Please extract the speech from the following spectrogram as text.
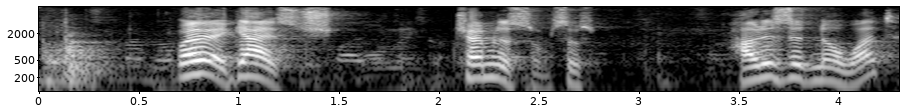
Wait, wait, guys. Shh. So, how does it know what?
